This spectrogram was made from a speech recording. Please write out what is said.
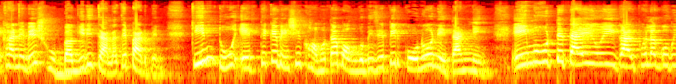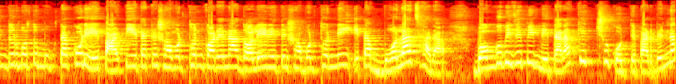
এখানে বেশ হুব্বাগিরি চালাতে পারবেন। কিন্তু এর থেকে বেশি ক্ষমতা বঙ্গ বিজেপির কোনো নেতার নেই। এই মুহূর্তে তাই ওই গালফোলা গোবিন্দর মতো মুখটা করে পার্টি এটাকে সমর্থন করে না, দলের এতে সমর্থন নেই, এটা বলা ছাড়া বঙ্গ বিজেপির নেতারা কিচ্ছু করতে পারবেন না,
